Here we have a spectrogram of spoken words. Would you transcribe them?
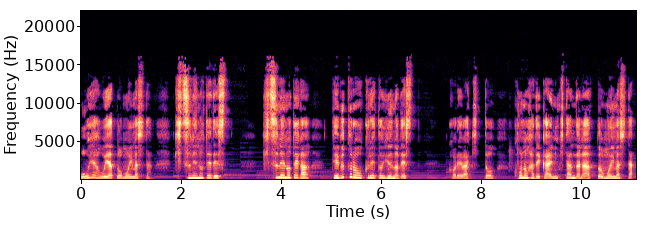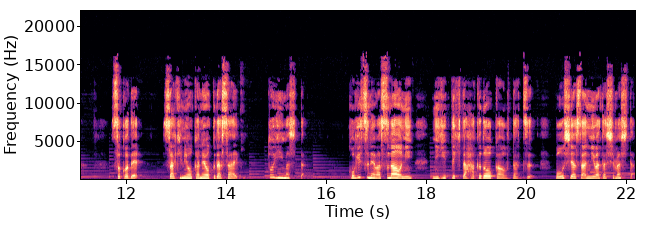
おやおやと思いました。狐の手です。狐の手が手袋をくれというのです。これはきっと木の葉で買いに来たんだなと思いました。そこで、先にお金をください。と言いました。小狐は素直に握ってきた白銅貨を二つ帽子屋さんに渡しました。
